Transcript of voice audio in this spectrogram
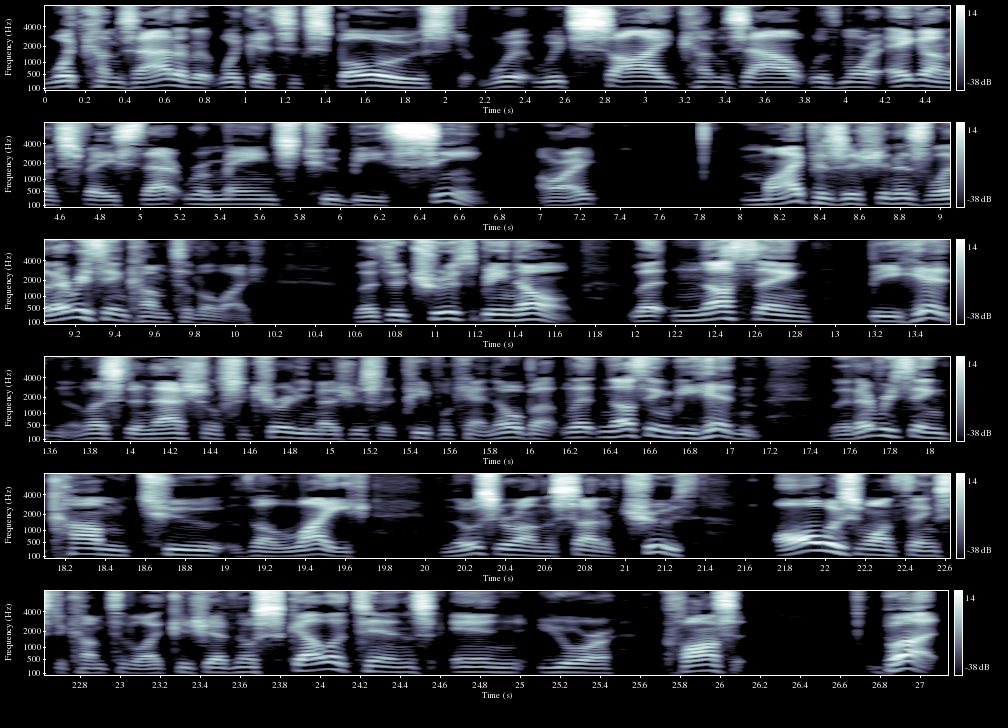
What comes out of it, what gets exposed, wh- which side comes out with more egg on its face, that remains to be seen, all right? My position is let everything come to the light. Let the truth be known. Let nothing be hidden, unless there are national security measures that people can't know about. Let nothing be hidden. Let everything come to the light. And those who are on the side of truth always want things to come to the light because you have no skeletons in your closet. But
